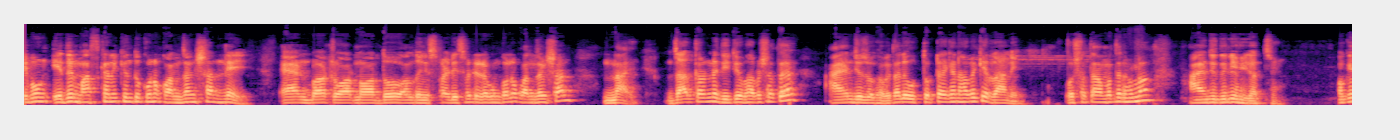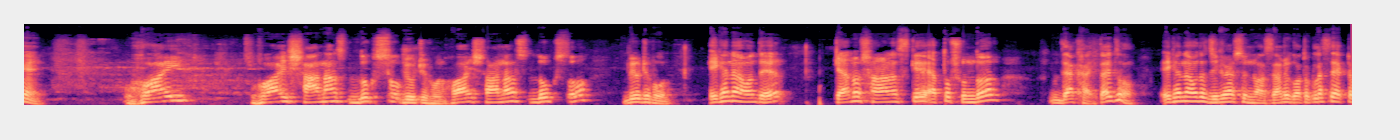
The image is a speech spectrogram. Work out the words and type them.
এবং এদের মাঝখানে কিন্তু কোনো কনজাংশন নেই। অ্যান্ড বাট অর নর দো অল দ্য ইনস্পাইড ইসপাইড এরকম কোনো কনজাংশন নাই। যার কারণে দ্বিতীয় ভার্বের সাথে আইএনজি যোগ হবে। তাহলে উত্তরটা এখানে হবে কি? রানিং ওর সাথে আমাদের হলো আইএনজি দিলেই হয়ে যাচ্ছে। Okay why why Shahnaz look so beautiful why Shahnaz look so beautiful এখানে আমাদের কেন শাহনাজকে এত সুন্দর দেখায়, তাই তো? এখানে আমাদের জিজ্ঞাসা আছে। আমি গত ক্লাসে একটা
